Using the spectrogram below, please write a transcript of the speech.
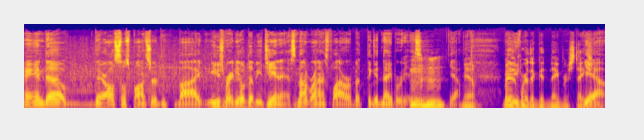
And uh, they're also sponsored by News Radio WGNS. Not Ryan's Flower, but the good neighbor is. Mm-hmm. Yeah. Yeah. And you- We're the good neighbor station. Yeah,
